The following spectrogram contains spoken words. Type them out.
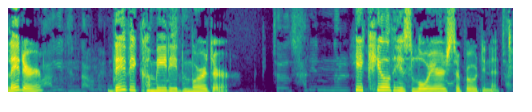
Later, David committed murder. He killed his lawyer's subordinate.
